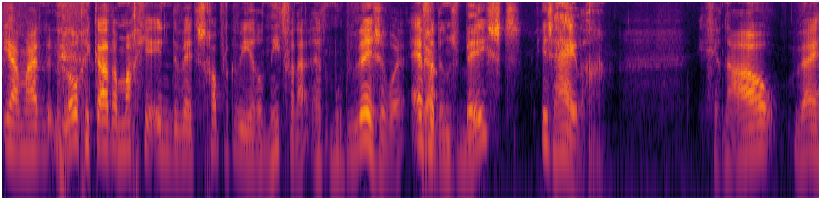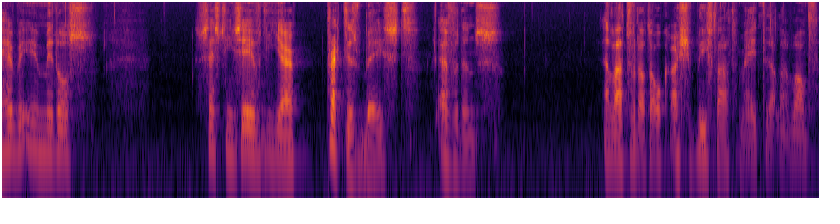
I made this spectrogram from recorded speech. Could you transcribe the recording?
ja, maar de logica, daar mag je in de wetenschappelijke wereld niet vanuit. Het moet bewezen worden. Evidence-based is heilig. Ik zeg, nou, wij hebben inmiddels 16, 17 jaar practice-based evidence. En laten we dat ook alsjeblieft laten meetellen. Want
